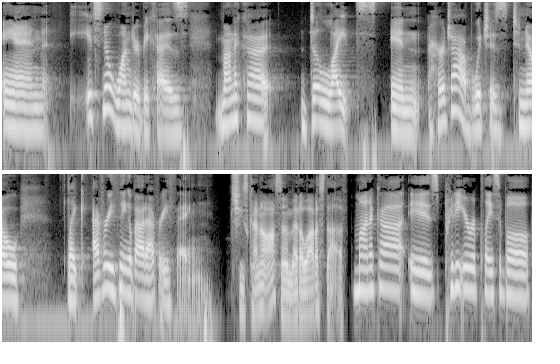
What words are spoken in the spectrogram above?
And it's no wonder because Monica delights in her job, which is to know like everything about everything. She's kind of awesome at a lot of stuff. Monica is pretty irreplaceable.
